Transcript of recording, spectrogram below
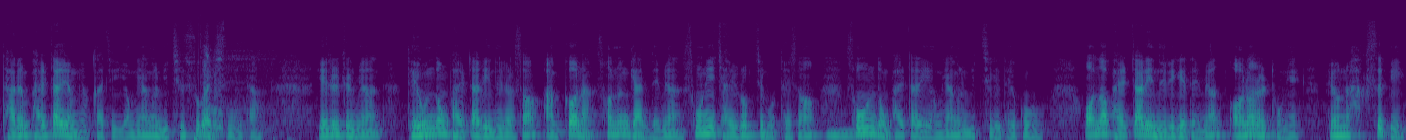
다른 발달 영역까지 영향을 미칠 수가 있습니다. 예를 들면 대운동 발달이 느려서 앉거나 서는 게 안 되면 손이 자유롭지 못해서 소운동 발달에 영향을 미치게 되고 언어 발달이 느리게 되면 언어를 통해 배우는 학습이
